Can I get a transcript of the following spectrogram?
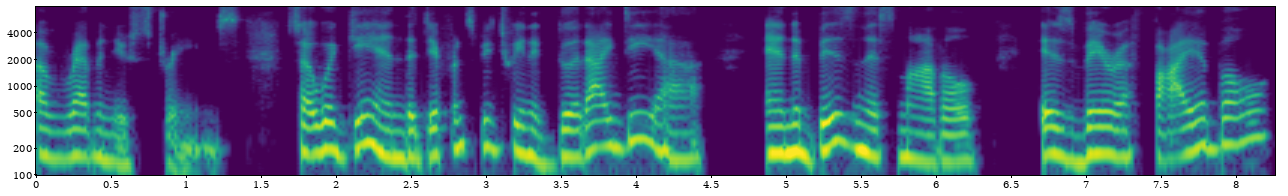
of revenue streams. So, again, the difference between a good idea and a business model is verifiable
